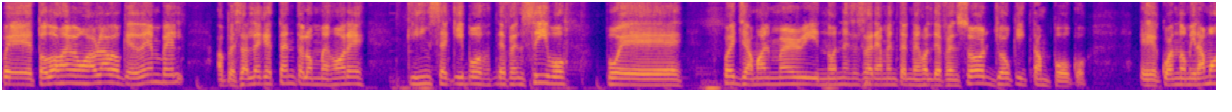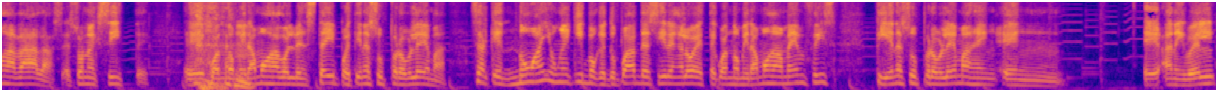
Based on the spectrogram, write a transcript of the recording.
pues todos hemos hablado que Denver, a pesar de que está entre los mejores 15 equipos defensivos, pues, pues Jamal Murray no es necesariamente el mejor defensor, Jokic tampoco. Eh, cuando miramos a Dallas, eso no existe. Eh, cuando miramos a Golden State, pues tiene sus problemas. O sea que no hay un equipo que tú puedas decir en el oeste. Cuando miramos a Memphis, tiene sus problemas en, en eh, a nivel,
